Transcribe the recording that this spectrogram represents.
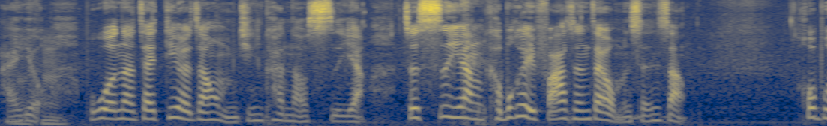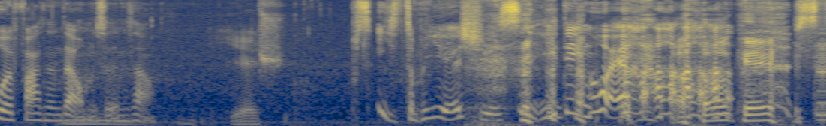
还有。嗯不过呢，在第二章我们已经看到四样，这四样可不可以发生在我们身上？会不会发生在我们身上？也许不是，怎么也许 是一定会啊？，OK，是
